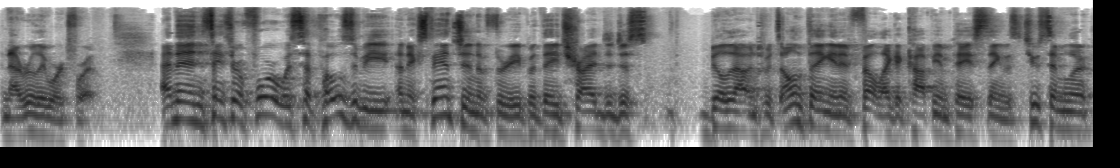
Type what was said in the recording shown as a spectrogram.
and that really worked for it. And then Saints Row Four was supposed to be an expansion of three, but they tried to just build it out into its own thing, and it felt like a copy and paste thing. It was too similar,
